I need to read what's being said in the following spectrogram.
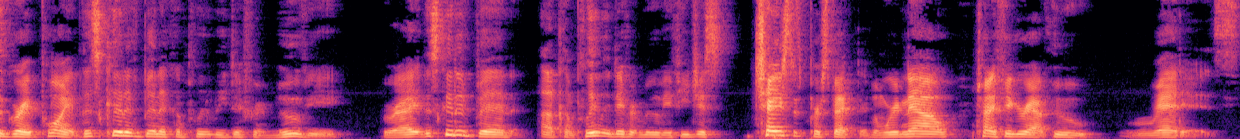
a great point. This could have been a completely different movie, right? This could have been a completely different movie if you just changed the perspective. And we're now trying to figure out who Red is.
